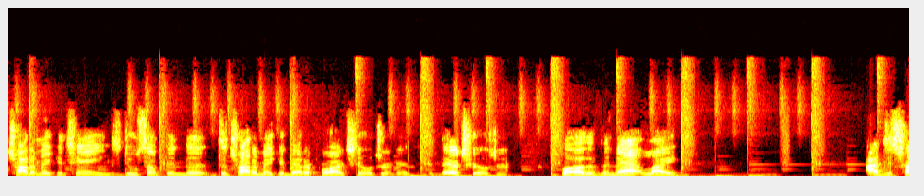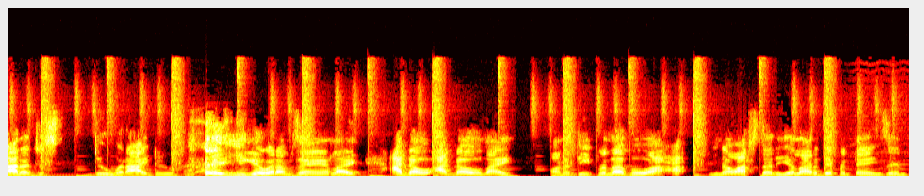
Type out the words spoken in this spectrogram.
try to make a change, do something to, to try to make it better for our children and, and their children. But other than that, like I just try to just do what I do. you get what I'm saying? Like I know I know like on a deeper level, I, I you know I study a lot of different things and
